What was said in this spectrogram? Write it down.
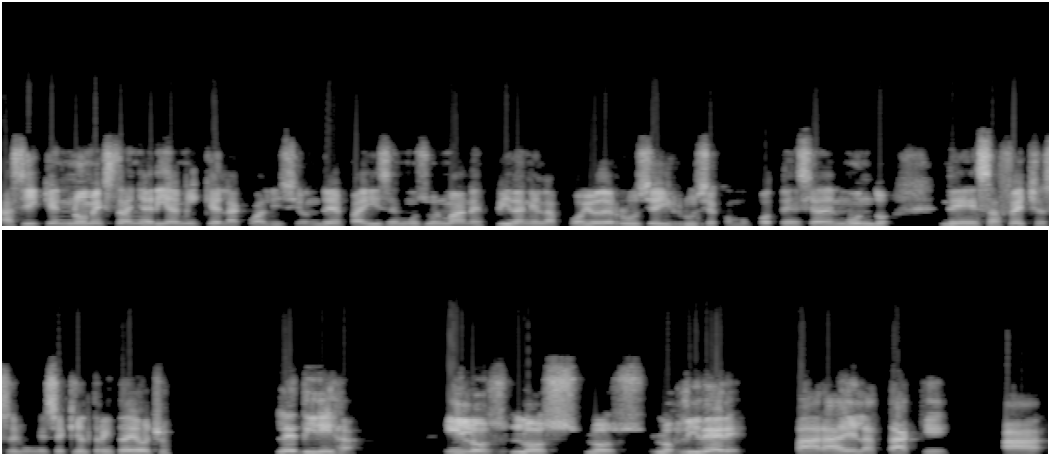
Así que no me extrañaría a mí que la coalición de países musulmanes pidan el apoyo de Rusia y Rusia como potencia del mundo de esa fecha, según Ezequiel 38, les dirija y los, los, los, los lidere para el ataque a,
